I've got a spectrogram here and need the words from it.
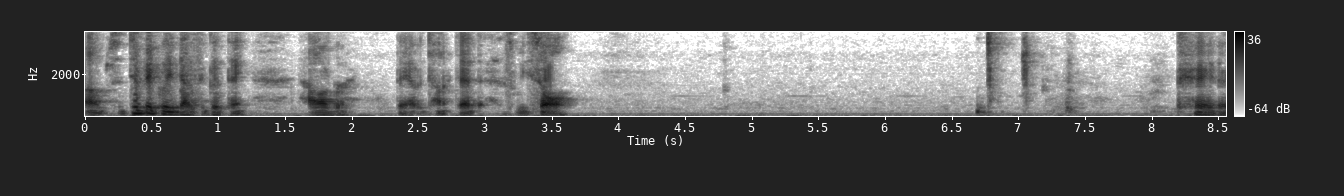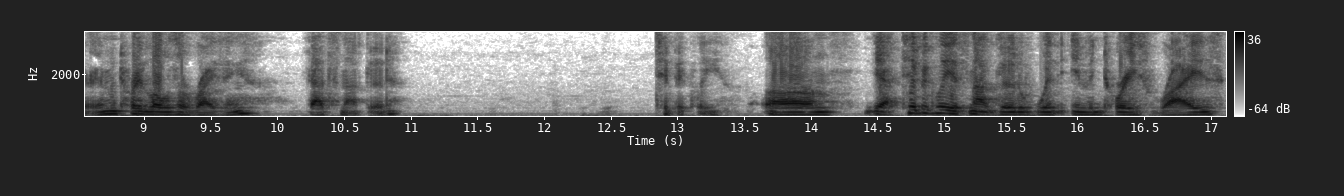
Um, so typically that's a good thing. However, they have a ton of debt as we saw. Okay, their inventory levels are rising. That's not good. Typically. Um, yeah, typically it's not good when inventories rise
